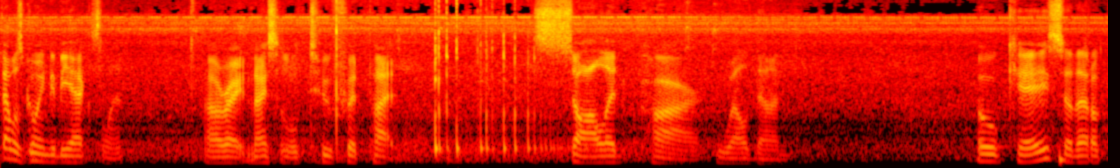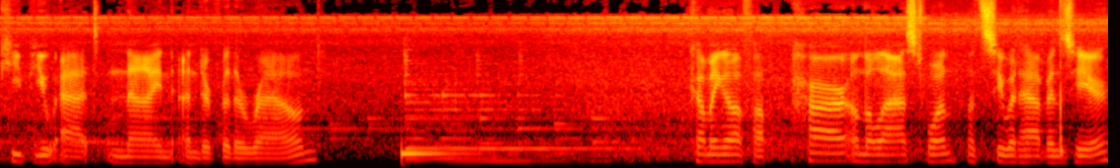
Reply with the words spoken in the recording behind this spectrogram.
that was going to be excellent. All right, nice little two foot putt. Solid par. Well done. Okay, so that'll keep you at nine under for the round. Coming off a par on the last one. Let's see what happens here.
